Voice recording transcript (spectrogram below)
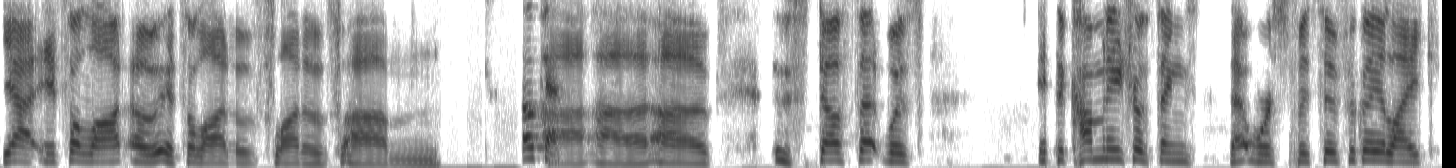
yeah, it's a lot of it's a lot of lot of um Okay. uh, uh, uh, stuff that was it's a combination of things that were specifically like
